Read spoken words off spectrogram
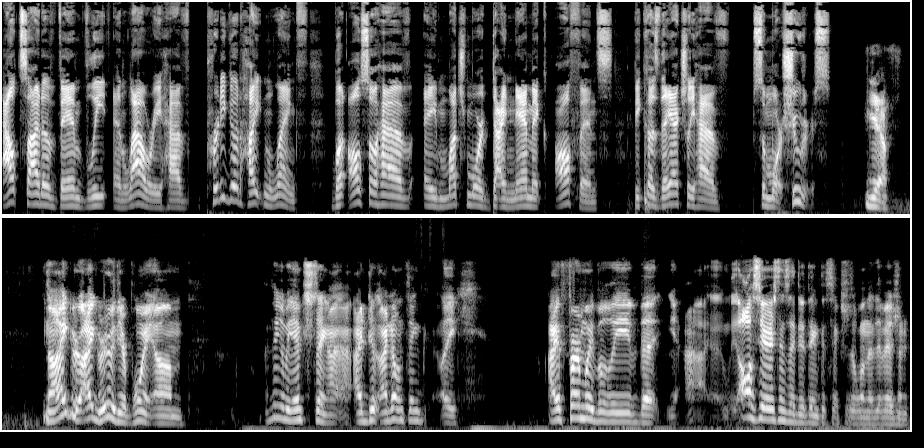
outside of Van Vleet and Lowry, have pretty good height and length, but also have a much more dynamic offense because they actually have some more shooters. Yeah. No, I agree. I agree with your point. Um, I think it'll be interesting. I, I do. I don't think like. I firmly believe that. Yeah, I, all seriousness, I do think the Sixers will win the division,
